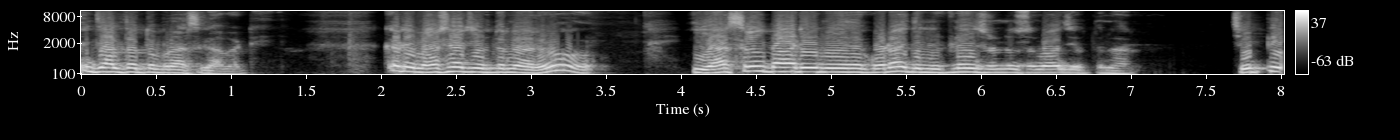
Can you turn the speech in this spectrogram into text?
జలతత్వ రాశి కాబట్టి. కానీ మాస్టర్ చెప్తున్నారు ఈ అసల్ బాడీ మీద కూడా దీని ఇన్ఫ్లుయెన్స్ ఉంటుంది అని చెప్తున్నారు. చెప్పి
